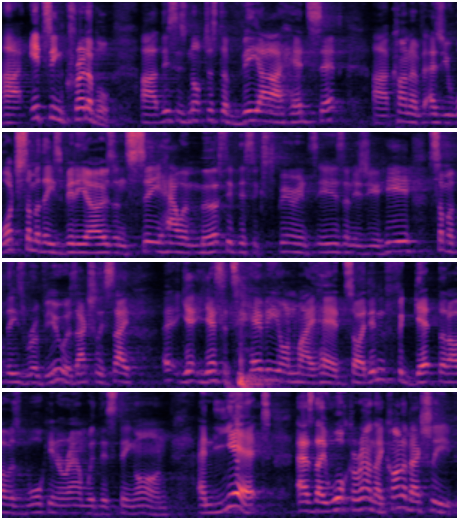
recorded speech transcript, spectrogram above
uh, it's incredible. Uh, this is not just a VR headset uh, kind of as you watch some of these videos and see how immersive this experience is, and as you hear some of these reviewers actually say, uh, yes, it's heavy on my head, so I didn't forget that I was walking around with this thing on. And yet, as they walk around, they kind of actually,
